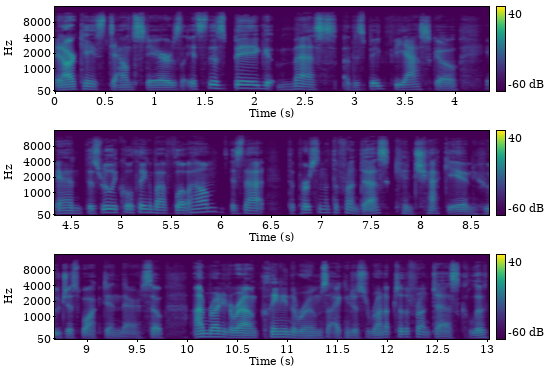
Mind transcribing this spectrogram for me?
in our case, downstairs. It's this big mess, uh, this big fiasco. And this really cool thing about Float Helm is that the person at the front desk can check in who just walked in there. So I'm running around cleaning the rooms. I can just run up to the front desk, look,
